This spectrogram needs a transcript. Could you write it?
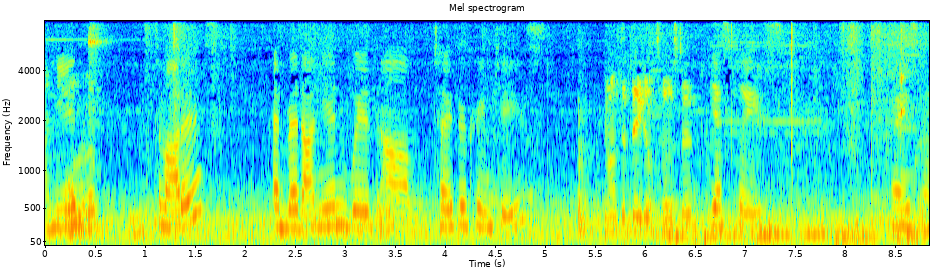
Onion, tomatoes, and red onion with um, tofu cream cheese. You want the bagel toasted? Yes, please. Where's my?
